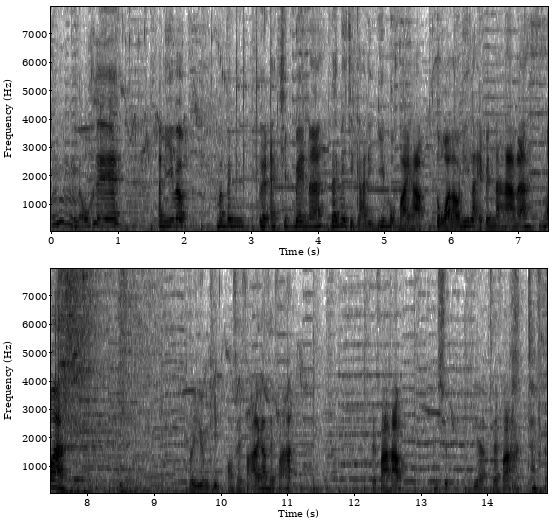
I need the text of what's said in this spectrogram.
อืมโอเค อันนี้แบบมันเป็นเอิดแอคชิปเบนนะ ได้เมจิกการ์ดอีก 26 ใบครับ ตั๋วเรานี่ไหลเป็นน้ำนะ มาเฮ้ยลืมคิดออกสายฟ้าแล้วกันสายฟ้า สายฟ้าครับไม่ชุบเฮียสายฟ้าสายฟ้า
